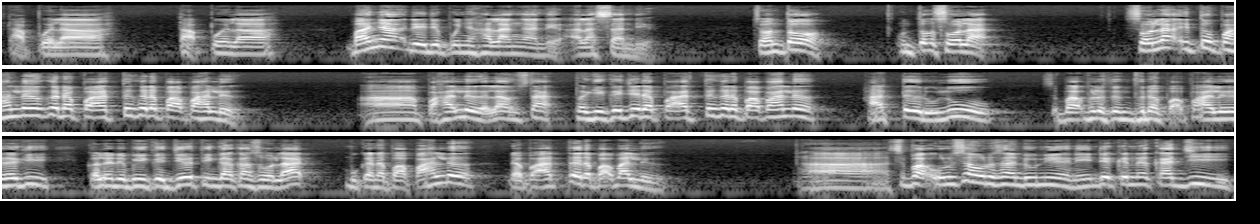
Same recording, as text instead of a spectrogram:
tak apalah. Tak apalah. Banyak dia dia punya halangan dia, alasan dia. Contoh, untuk solat. Solat itu pahala ke dapat harta ke dapat pahala? Ah, pahala lah Ustaz. Pergi kerja dapat harta ke dapat pahala? Harta dulu. Sebab belum tentu dapat pahala lagi. Kalau dia pergi kerja, tinggalkan solat, bukan dapat pahala. Dapat harta, dapat pahala. Ah, sebab urusan-urusan dunia ni, dia kena kaji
